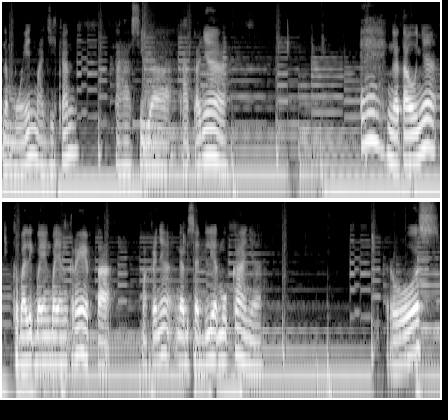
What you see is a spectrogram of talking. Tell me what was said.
nemuin majikan rahasia katanya eh nggak taunya kebalik bayang-bayang kereta. Makanya nggak bisa dilihat mukanya. Terus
